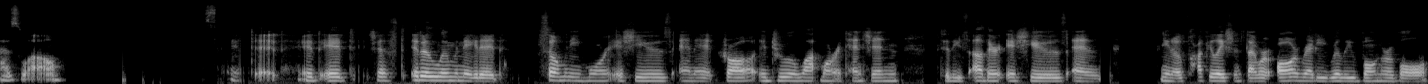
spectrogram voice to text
as well. It did. It it just it illuminated so many more issues, and it draw it drew a lot more attention to these other issues, and you know, populations that were already really vulnerable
